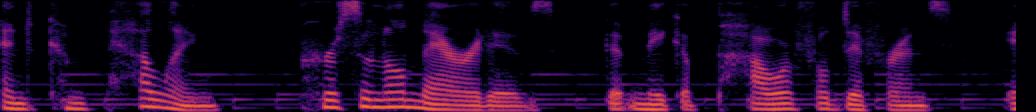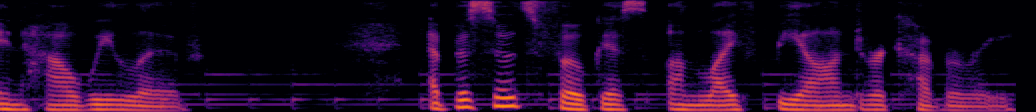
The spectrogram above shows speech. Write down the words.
and compelling personal narratives that make a powerful difference in how we live. Episodes focus on life beyond recovery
